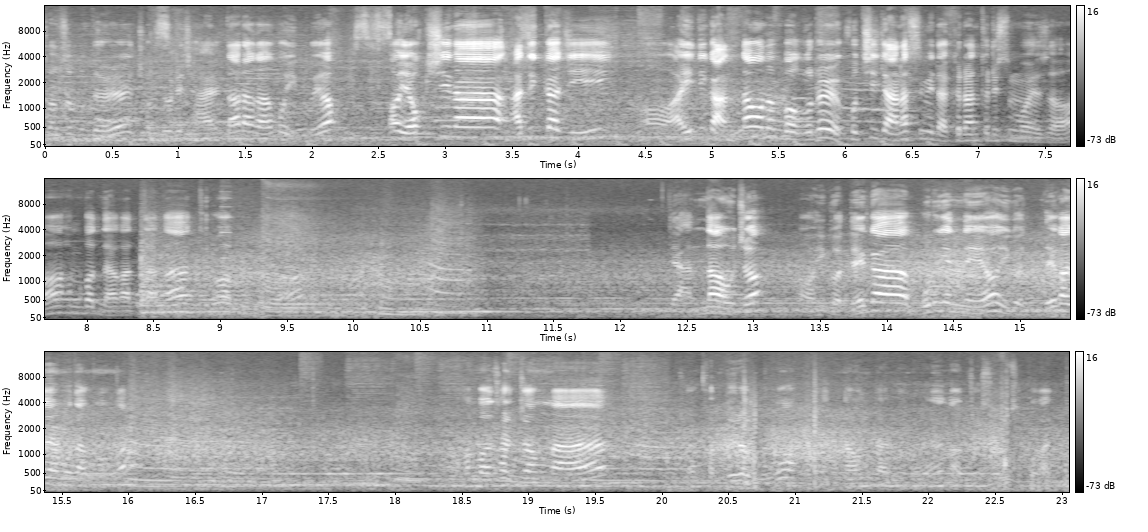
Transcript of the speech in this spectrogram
선수분들 조절이 잘 따라가고 있고요. 어, 역시나 아직까지 어, 아이디가 안 나오는 버그를 고치지 않았습니다. 그란투리스모에서 한번 나갔다가 들어와 보고요. 네, 안 나오죠? 어, 이거 내가 모르겠네요. 이거 내가 잘못한 건가? 어, 한번 설정만 좀 건드려보고 안 나온다면은 어쩔 수 없을 것 같아요.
